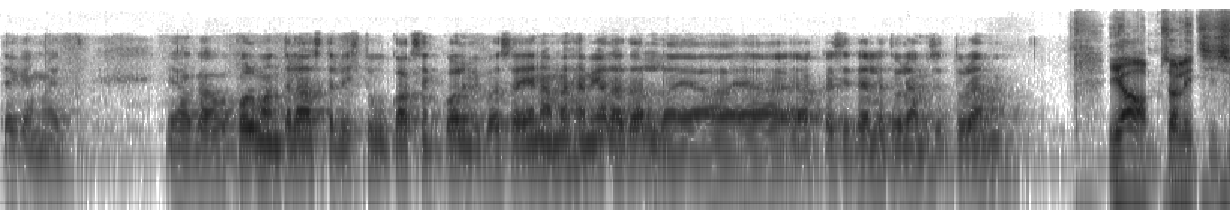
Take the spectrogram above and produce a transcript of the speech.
tegema, et ja ka kolmandal aastal vist U kakskümmend kolm juba sai enam-vähem jalad alla ja, ja hakkasid jälle tulemused tulema. ja sa olid siis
